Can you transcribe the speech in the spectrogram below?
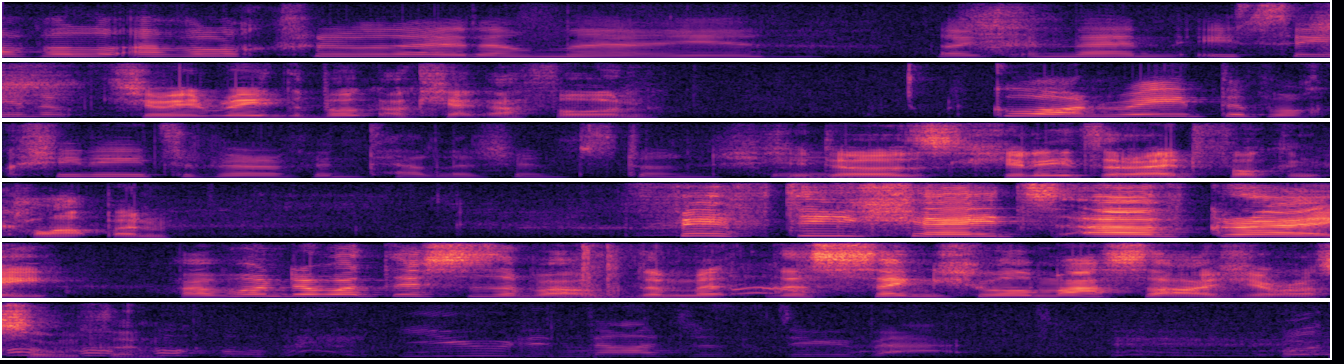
have a look, have a look through there down there, yeah. Like, and then he's seeing it. Should we read the book? I'll check our phone. Go on, read the book. She needs a bit of intelligence, doesn't she? She does. She needs her head fucking clapping. Fifty Shades of Grey. I wonder what this is about. The the sensual massager or something. You did not just do that. Put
